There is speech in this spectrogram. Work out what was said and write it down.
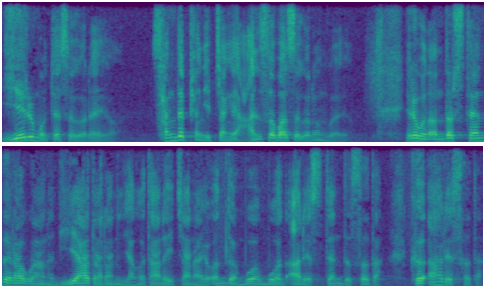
이해를 못해서 그래요. 상대편 입장에 안 써봐서 그런 거예요. 여러분 understand라고 하는 이해하다라는 영어 단어 있잖아요. under 무엇 무엇 아래 stand 서다. 그 아래 서다.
